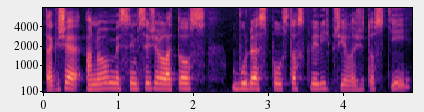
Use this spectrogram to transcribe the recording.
Takže ano, myslím si, že letos bude spousta skvělých příležitostí.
